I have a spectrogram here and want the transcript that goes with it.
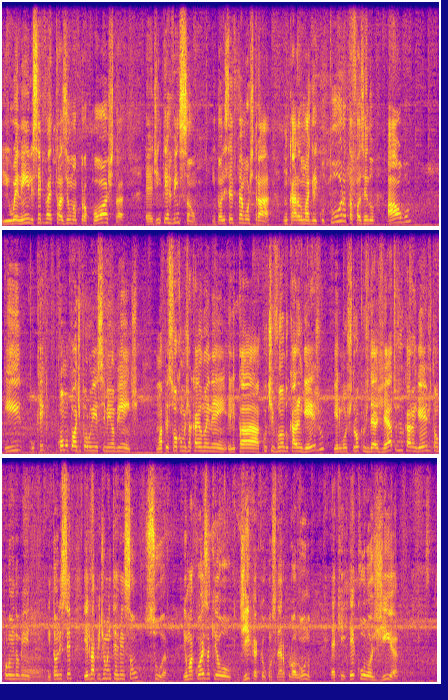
E o Enem ele sempre vai trazer uma proposta é, de intervenção. Então ele sempre vai mostrar um cara numa agricultura, está fazendo algo e o que, como pode poluir esse meio ambiente uma pessoa como já caiu no Enem, ele está cultivando caranguejo e ele mostrou que os dejetos do caranguejo estão poluindo o ambiente. Então ele sempre, ele vai pedir uma intervenção sua. E uma coisa que eu, dica que eu considero para o aluno é que ecologia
